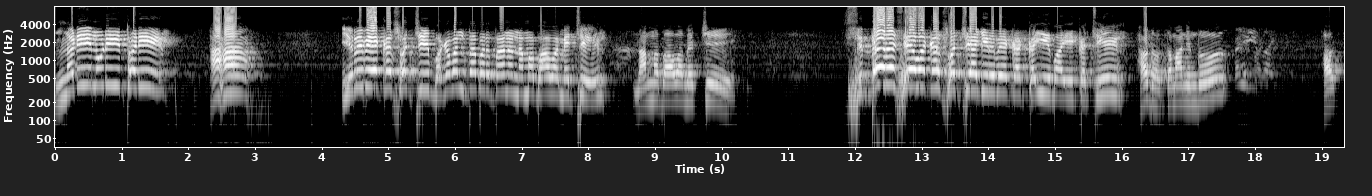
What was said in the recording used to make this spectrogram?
ನಡಿ ನುಡಿ ತೊಡಿ. ಆಹಾ. ಇರಬೇಕ ಸ್ವಚ್ಛಿ ಭಗವಂತ ಬರ್ತಾನ ನಮ್ಮ ಭಾವ ಮೆಚ್ಚಿ. ನಮ್ಮ ಭಾವ ಮೆಚ್ಚಿ. ಸಿದ್ಧರ ಸೇವಕ ಸ್ವಚ್ಛಿಯಾಗಿರ್ಬೇಕ ಕೈ ಬಾಯಿ ಕಚ್ಚಿ. ಹೌದು ಹೌದು ತಮ್ಮ ನಿಂದು. ಹೌದು.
